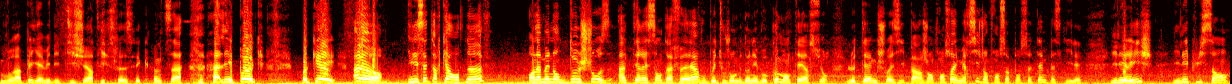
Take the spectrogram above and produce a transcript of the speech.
Vous vous rappelez, il y avait des t-shirts qui se faisaient comme ça à l'époque. Ok, alors, il est 7h49. On a maintenant deux choses intéressantes à faire. Vous pouvez toujours me donner vos commentaires sur le thème choisi par Jean-François. Et merci Jean-François pour ce thème parce qu'il est, il est riche, il est puissant.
